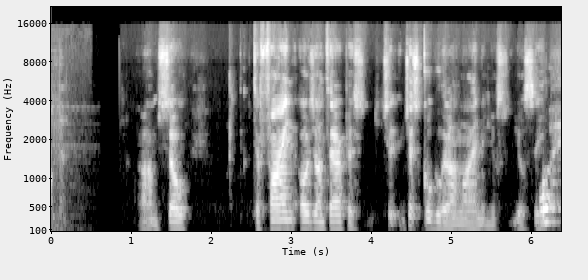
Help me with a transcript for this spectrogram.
Um, so to find ozone therapists, just Google it online and you'll you'll see. Well,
